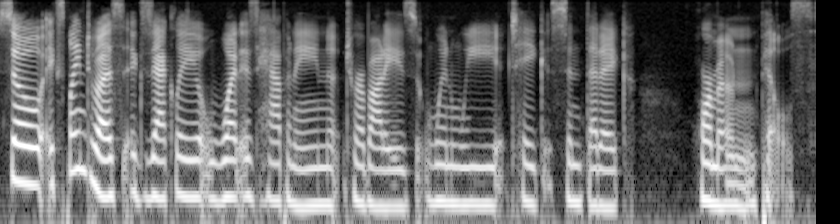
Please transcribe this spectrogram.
so explain to us exactly what is happening to our bodies when we take synthetic hormone pills.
